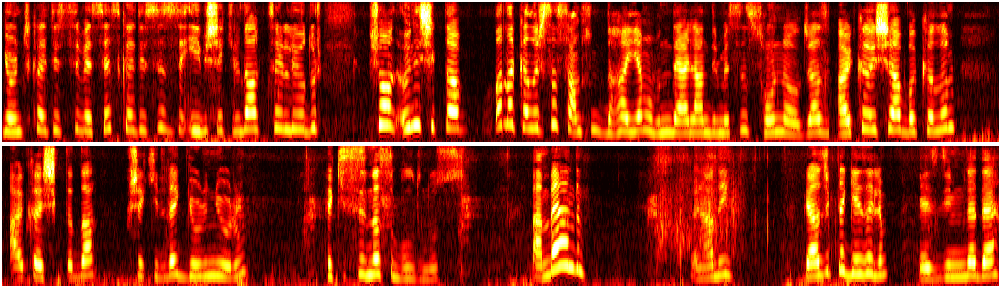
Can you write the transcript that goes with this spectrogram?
görüntü kalitesi ve ses kalitesi size iyi bir şekilde aktarılıyordur. Şu an ön ışıkta bana kalırsa Samsung daha iyi ama bunun değerlendirmesini sonra alacağız. Arka ışığa bakalım. Arka ışıkta da bu şekilde görünüyorum. Peki siz nasıl buldunuz? Ben beğendim. Fena değil. Birazcık da gezelim. Gezdiğimde de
